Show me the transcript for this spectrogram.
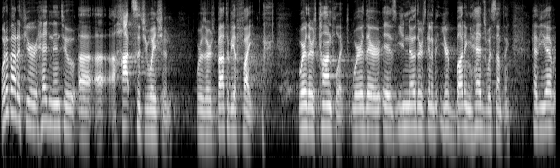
what about if you're heading into a, a, a hot situation where there's about to be a fight, where there's conflict, where there is, you know, there's going to be, you're butting heads with something? Have you ever,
